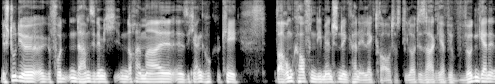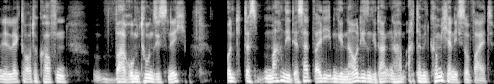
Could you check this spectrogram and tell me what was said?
eine Studie äh, gefunden, da haben sie nämlich noch einmal äh, sich angeguckt, okay, warum kaufen die Menschen denn keine Elektroautos? Die Leute sagen, ja, wir würden gerne ein Elektroauto kaufen, warum tun sie es nicht? Und das machen die deshalb, weil die eben genau diesen Gedanken haben, ach, damit komme ich ja nicht so weit.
